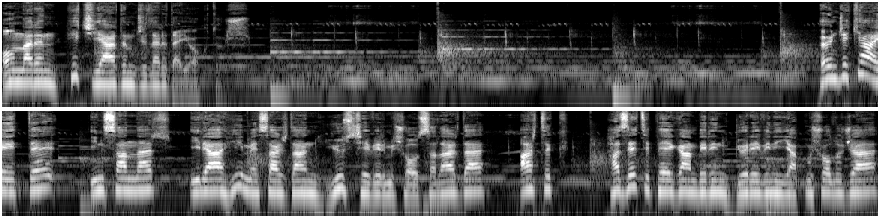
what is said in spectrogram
Onların hiç yardımcıları da yoktur. Önceki ayette İnsanlar ilahi mesajdan yüz çevirmiş olsalar da artık Hz. Peygamber'in görevini yapmış olacağı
